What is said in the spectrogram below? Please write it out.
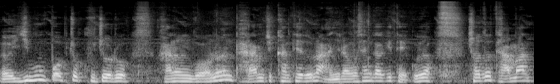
이분법적 구조로 가는 거는 바람직한 태도는 아니라고 생각이 되고요. 저도 다만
